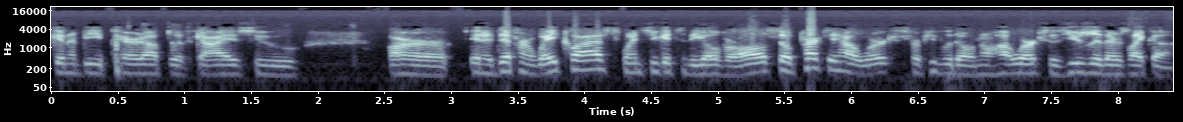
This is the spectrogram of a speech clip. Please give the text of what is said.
going to be paired up with guys who are in a different weight class once you get to the overall. So practically how it works for people who don't know how it works is usually there's like a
